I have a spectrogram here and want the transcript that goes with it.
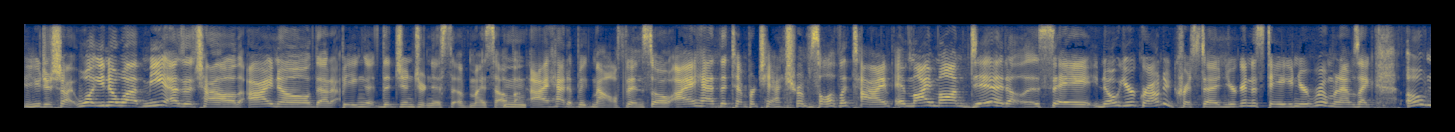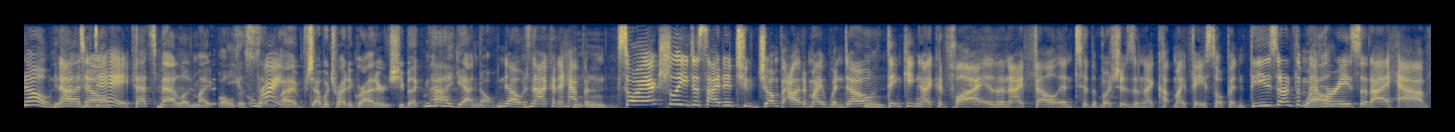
You just try. Well, you know what? Me as a child, I know that being the gingerness of myself, Mm. I had a big mouth. And so I had the temper tantrums all the time. And my mom did uh, say, No, you're grounded, Krista, and you're going to stay in your room. And I was like, Oh, no, not Yeah, no. today. That's Madeline, my oldest. Right. I, I would try to grind her and she'd be like, nah, yeah, no. No, it's not going to happen. So I actually decided to jump out of my window Mm. thinking I could fly, and then I fell into the bushes and I cut my face open. These are the Well- memories that I have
